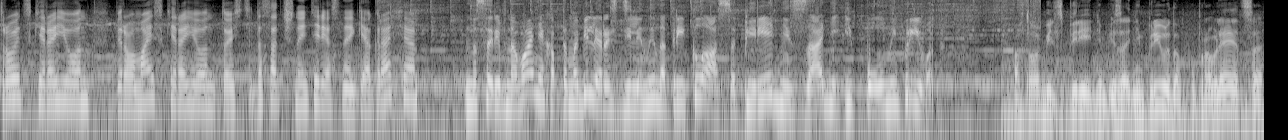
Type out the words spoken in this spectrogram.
Троицкий район, Первомайский район. То есть достаточно интересная география. На соревнованиях автомобили разделены на три класса – передний, задний и полный привод. Автомобиль с передним и задним приводом управляется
